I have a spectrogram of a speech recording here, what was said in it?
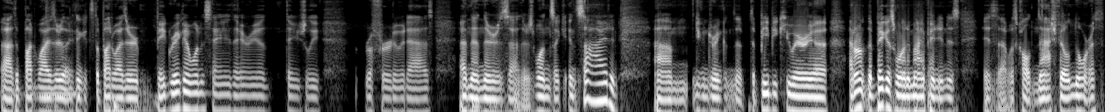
uh, the Budweiser. I think it's the Budweiser Big Rig. I want to say the area they usually refer to it as, and then there's uh, there's ones like inside and um, you can drink in the, the BBQ area. I don't. The biggest one, in my opinion, is is uh, what's called Nashville North,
